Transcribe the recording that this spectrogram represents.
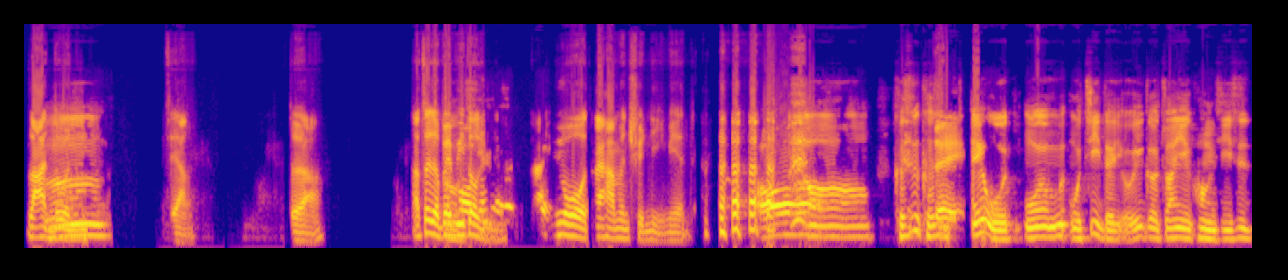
拉很多人嗯。这样。对啊，那这个 Baby 哦 Doge，因为我有在他们群里面，哦，哦，可是可是对，哎，我我我记得有一个专业矿机是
